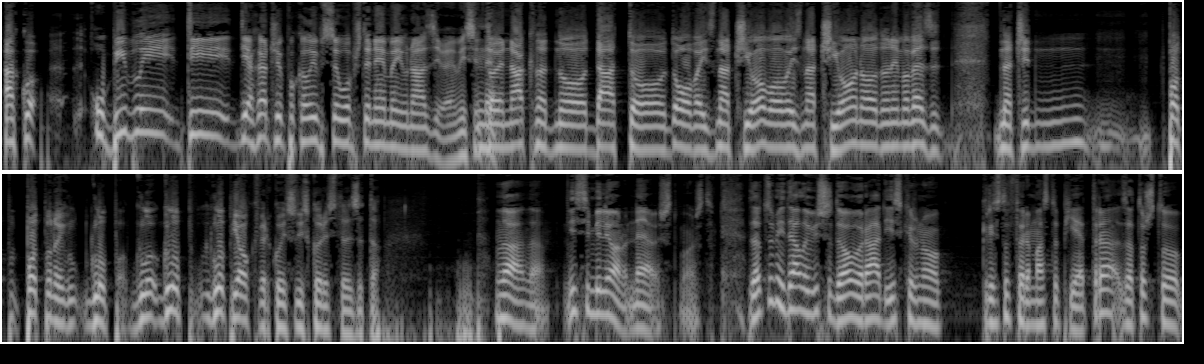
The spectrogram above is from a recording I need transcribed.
ako u Bibliji ti jahači apokalipse uopšte nemaju nazive. Mislim, ne. to je naknadno dato, ovaj znači ovo, ovaj znači ono, da nema veze. Znači, pot, potpuno je glupo. Glup, glup je okvir koji su iskoristili za to. Da, da. Nisi miliona, nevešt možda. Zato mi dalo više da ovo radi iskreno Kristofera Masto Pietra, zato što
